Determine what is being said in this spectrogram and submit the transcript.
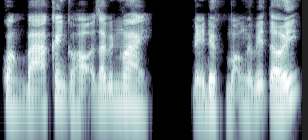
quảng bá kênh của họ ra bên ngoài để được mọi người biết tới.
